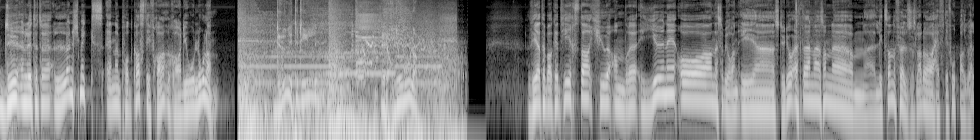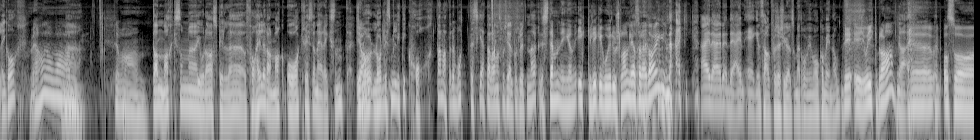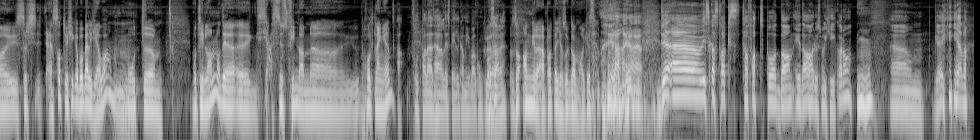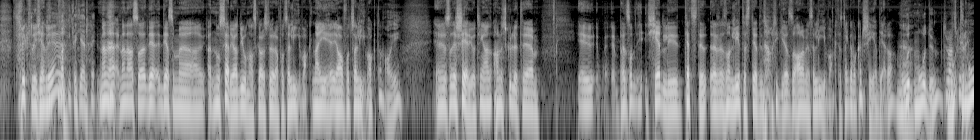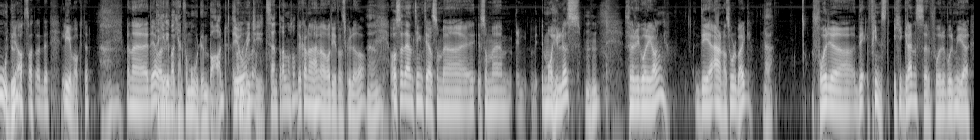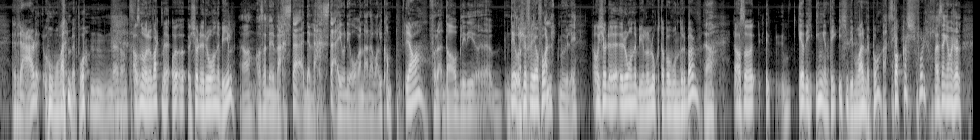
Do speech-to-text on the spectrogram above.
Du lytter til Lunsjmix, en podkast fra Radio Loland. Du lytter til Radio Loland. Vi er tilbake tirsdag 22. juni, og Nesse Bjørn i eh, studio etter en eh, sånn eh, litt sånn følelsesladd og heftig fotballkveld i går. Ja, det var Det var Danmark som eh, jo da spiller for hele Danmark og Christian Eriksen. Så Ja. lå, det liksom litt i kortene at det måtte skje et eller annet spesielt på slutten der. Stemningen ikke like god i Russland, leser jeg i dag. Nei, nei det, er, det er en egen sak for seg sjøl som jeg tror vi må komme innom. Det er jo ikke bra. Eh, og så, Jeg satt jo og kikka på Belgia, da, mot, eh, mot Finland. Og det eh, Jeg syns Finland uh, holdt lenge. Ja, fotball er et herlig spill, kan vi bare konkludere det? så angrer jeg på at jeg ikke så Danmark isteden. Ja, ja, ja. Det, uh, vi skal straks ta fatt på dagen i dag. Har du smugkikka nå? Um, gøy, eller? Fryktelig kjedelig. Fryktelig kjedelig. Men, men altså, det, det som er, Nå ser jeg at Jonas Gahr Støre har fått seg livvakt. Nei, jeg har fått seg livvakt. da. Oi. Så det skjer jo ting. Han, han skulle til På en sånn kjedelig tettsted, eller sånn lite sted i Norge, så har han med seg livvakter. Så tenkte jeg, hva kan skje der, da? Mo, Modum, tror jeg Mo- til Modum? Ja, så, det, livvakter. Men det var, Er ikke de bare kjent for Modum Bad? Sånn Jo, retreat center eller noe sånt? det kan hende det var dit han skulle, da. Og så er det en ting til som, eh, som eh, må hylles Mhm. før vi går i gang. Det er Erna Solberg. Ja. For uh, det finnes ikke grenser for hvor mye ræl hun må være med på. Mm, det er sant. Altså Nå har hun vært med og kjørt kjørt rånebil. Ja, altså det verste, det verste er jo de årene der det er valgkamp. Ja. For da, da blir de uh, Det er jo ikke fred å få. Alt mulig. Og kjørte rånebil og lukta på Wunderbaum. Ja. Altså, er det ingenting ikke de må være med på? Stakkars folk. Og jeg tenker meg selv,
